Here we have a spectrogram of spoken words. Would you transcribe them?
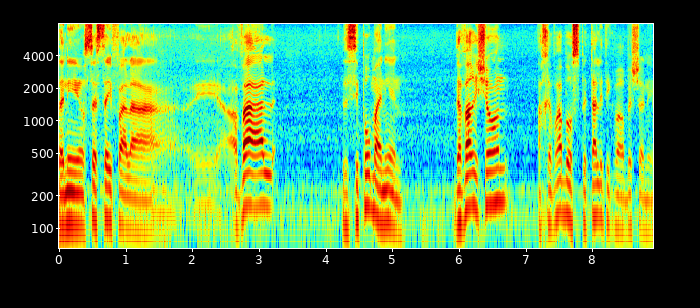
אני עושה סייפה על ה... אבל זה סיפור מעניין. דבר ראשון, החברה ב hospitality כבר הרבה שנים.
